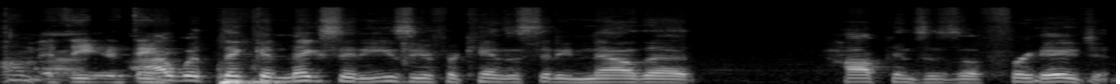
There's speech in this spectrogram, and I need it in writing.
Um, if they, if they I would think it makes it easier for Kansas City now that Hopkins is a free agent.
